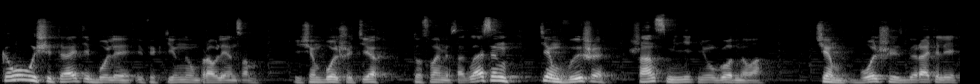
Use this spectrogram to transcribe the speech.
кого вы считаете более эффективным управленцем. И чем больше тех, кто с вами согласен, тем выше шанс сменить неугодного. Чем больше избирателей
